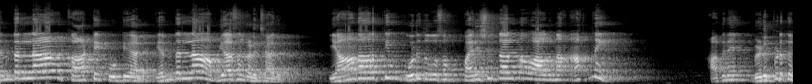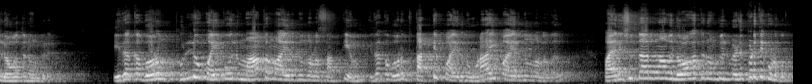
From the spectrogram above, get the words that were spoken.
എന്തെല്ലാം കാട്ടിക്കൂട്ടിയാൽ എന്തെല്ലാം അഭ്യാസം കളിച്ചാലും യാഥാർത്ഥ്യം ഒരു ദിവസം പരിശുദ്ധാത്മാവാകുന്ന അഗ്നി അതിനെ വെളിപ്പെടുത്തും ലോകത്തിന് മുമ്പിൽ. ഇതൊക്കെ വെറും പുല്ലും വൈക്കോലും മാത്രമായിരുന്നു എന്നുള്ള സത്യം ഇതൊക്കെ വെറും തട്ടിപ്പായിരുന്നു ഉടായിപ്പായിരുന്നു എന്നുള്ളത് പരിശുദ്ധാത്മാവ് ലോകത്തിന് മുമ്പിൽ വെളിപ്പെടുത്തി കൊടുക്കും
